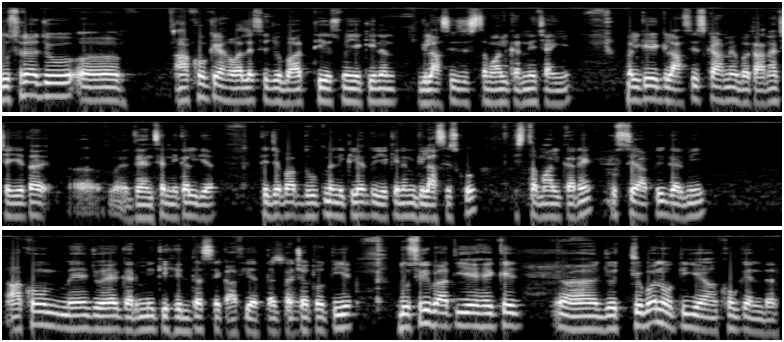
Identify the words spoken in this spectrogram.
दूसरा जो अ, आँखों के हवाले से जो बात थी उसमें यकीनन ग्लासेस इस्तेमाल करने चाहिए। बल्कि ग्लासेस का हमें बताना चाहिए था जहन से निकल गया कि जब आप धूप में निकलें तो यकीनन ग्लासेस को इस्तेमाल करें। उससे आपकी गर्मी आँखों में जो है गर्मी की हिद्दत से काफ़ी हद तक बचत होती है। दूसरी बात यह है कि जो चुभन होती है आँखों के अंदर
